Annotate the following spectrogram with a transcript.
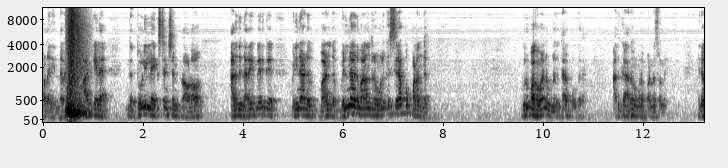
பலன் என்னவென்றால் வாழ்க்கையில இந்த தொழிலில் எக்ஸ்டென்ஷன் ப்ராப்ளம் அல்லது நிறைய பேருக்கு வெளிநாடு வாழ்ந்த வெளிநாடு வாழ்ந்தவங்களுக்கு சிறப்பு பலன்கள். குரு பகவான் உங்களுக்கு தரப்போகிறார். அதுக்காக தான் உங்களை பண்ண சொன்னேன். ஏன்னா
